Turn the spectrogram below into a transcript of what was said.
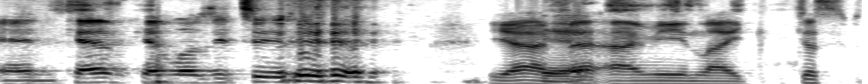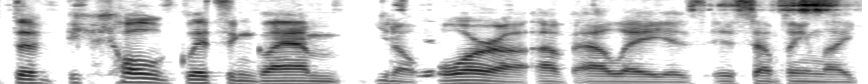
and Kev, Kev loves it too. Yeah, I Yeah. bet- I mean, like just the whole glitz and glam, you know, aura of LA is is something like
